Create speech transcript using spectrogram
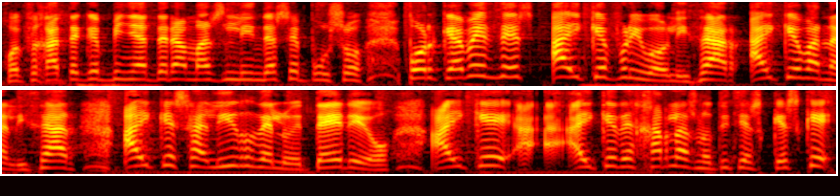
joder, fíjate qué piñatera más linda se puso, porque a veces hay que frivolizar, hay que banalizar, hay que salir de lo etéreo, hay que, hay que dejar las noticias, que es que,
